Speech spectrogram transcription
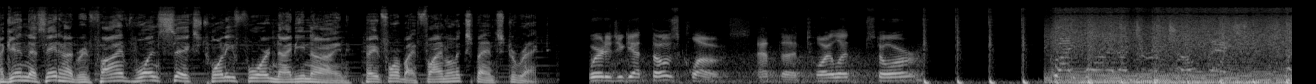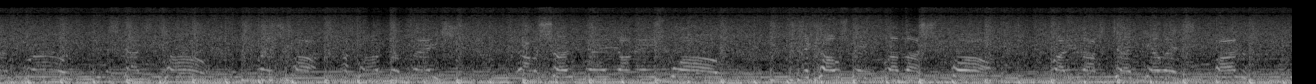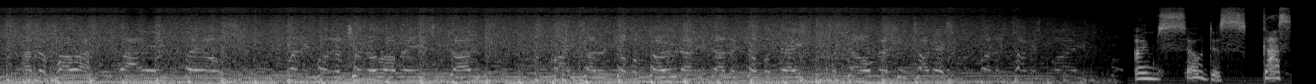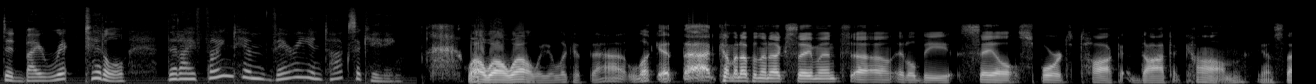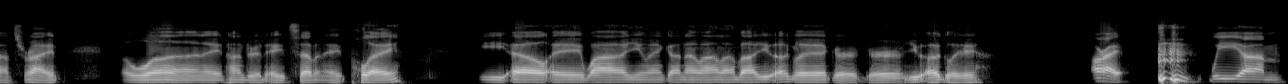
Again, that's 800 516 2499. Paid for by Final Expense Direct. Where did you get those clothes? At the toilet store? I'm so disgusted by Rick Tittle that I find him very intoxicating. Well, well, well. Will you look at that? Look at that. Coming up in the next segment, uh, it'll be salesporttalk.com. Yes, that's right. 1 800 878 play. E L A Y. You ain't got no alibi. You ugly. Grr, grr, you ugly. All right. we, um,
